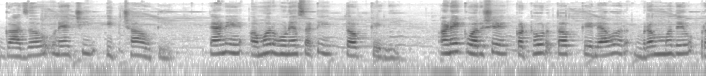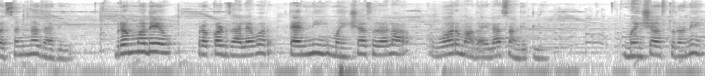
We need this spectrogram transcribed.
गाजवण्याची इच्छा होती. त्याने अमर होण्यासाठी तप केली. अनेक वर्षे कठोर तप केल्यावर ब्रह्मदेव प्रसन्न झाले. ब्रह्मदेव प्रकट झाल्यावर त्यांनी महिषासुराला वर मागायला सांगितले. महिषासुराने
